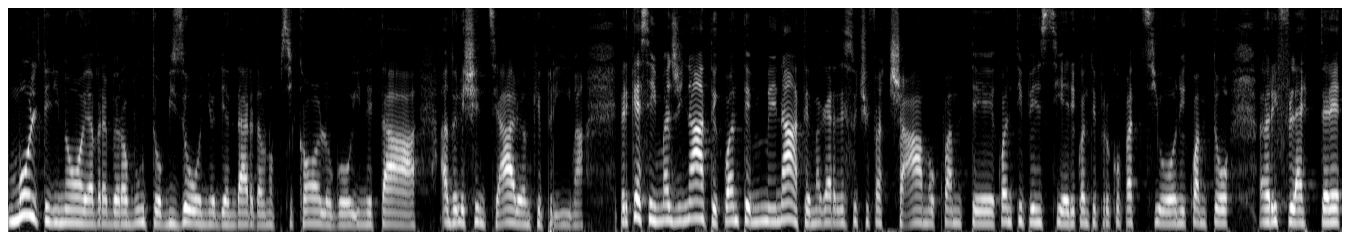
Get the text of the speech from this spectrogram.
molti di noi avrebbero avuto bisogno di andare da uno psicologo in età adolescenziale o anche prima, perché se immaginate quante menate magari adesso ci facciamo, quante, quanti pensieri, quante preoccupazioni, quanto eh, riflettere,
